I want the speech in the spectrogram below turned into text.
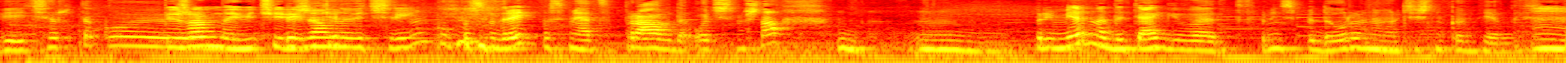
вечер такой. Пижамные вечеринки. Пижамную вечеринку, посмотреть, посмеяться. Правда, очень смешно. Примерно дотягивает, в принципе, до уровня мальчишника в Вегасе. М.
